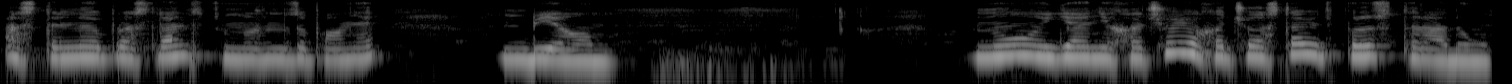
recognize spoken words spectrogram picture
остальное пространство можно заполнять белым. Но я не хочу, я хочу оставить просто радугу.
